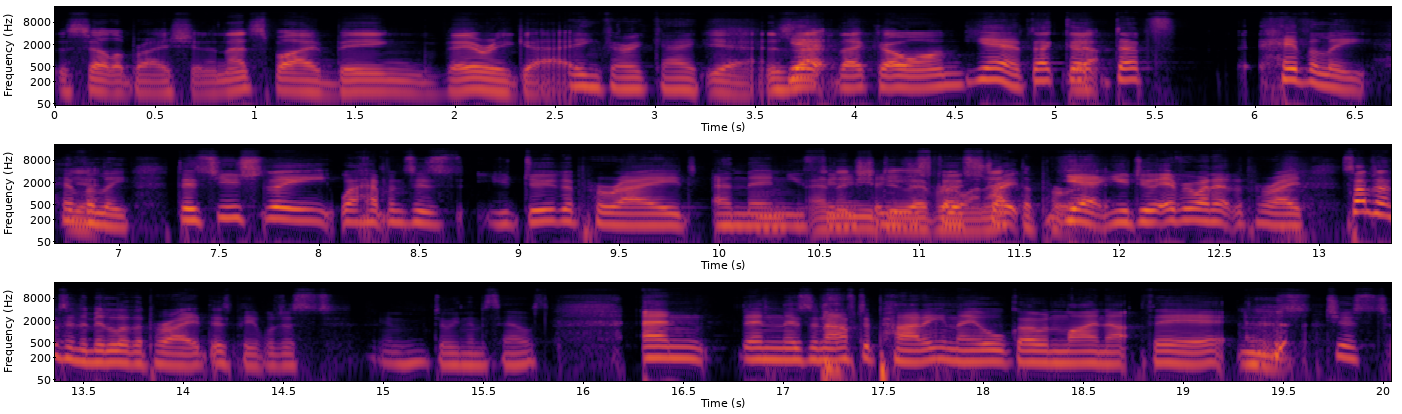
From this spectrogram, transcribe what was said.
the celebration, and that's by being very gay. being very gay. yeah, does Yeah. that that go on? Yeah, that go, Yeah. that's heavily, heavily. There's usually what happens is you do the parade and then you Mm, and then finish you and do you just go everyone at straight. the parade. Yeah, you do everyone at the parade. Sometimes in the middle of the parade, there's people just you know, doing themselves, and then there's an after party and they all go and line up there. And it's just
